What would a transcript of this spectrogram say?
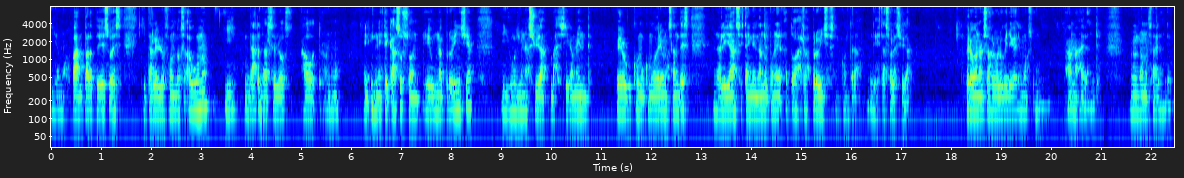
Digamos, parte de eso es quitarle los fondos a uno y dar, dárselos a otro, ¿no? En, este caso son eh, una provincia y una ciudad, básicamente. Pero como, como veremos antes, en realidad se está intentando poner a todas las provincias en contra de esta sola ciudad. Pero bueno, eso es algo a lo que llegaremos más adelante. No, nos adelantemos.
